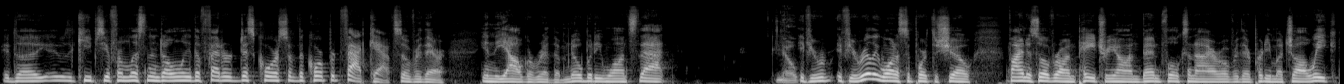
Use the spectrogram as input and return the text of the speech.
it, uh, it keeps you from listening to only the fettered discourse of the corporate fat cats over there in the algorithm. Nobody wants that. Nope. If you if you really want to support the show, find us over on Patreon. Ben Fowlkes and I are over there pretty much all week,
